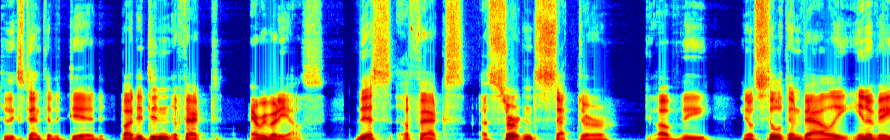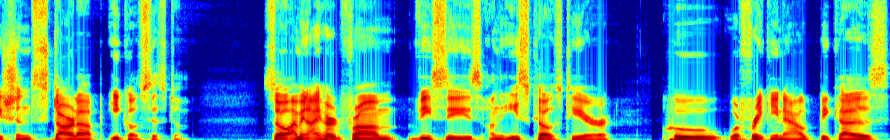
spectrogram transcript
to the extent that it did, but it didn't affect everybody else. This affects a certain sector of the you know Silicon Valley innovation startup ecosystem. So I mean I heard from VCs on the East Coast here who were freaking out because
